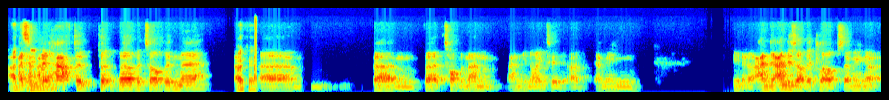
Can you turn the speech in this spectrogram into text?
I'd, I'd, I'd have to put Berbatov in there. Okay. Um, um, but Tottenham and, and United, I, I, mean, you know, and, and his other clubs. I mean, uh,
